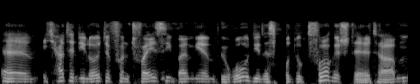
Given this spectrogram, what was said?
Äh, ich hatte die Leute von Tracy bei mir im Büro, die das Produkt vorgestellt haben.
